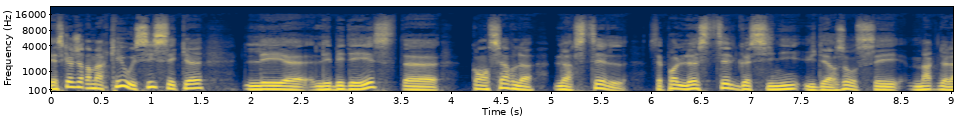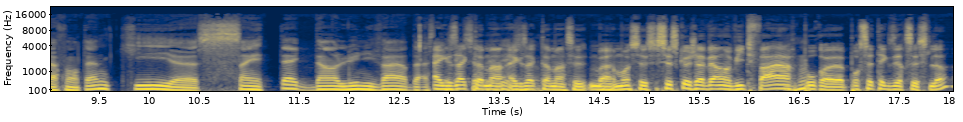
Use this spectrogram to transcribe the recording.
Et ce que j'ai remarqué aussi, c'est que les, euh, les BDistes euh, conservent le- leur style. C'est pas le style Goscinny Uderzo, c'est Marc de la Fontaine qui euh, s'intègre dans l'univers d'Astérix. Exactement, Obélix. exactement. C'est, ben, moi, c'est, c'est ce que j'avais envie de faire pour euh, pour cet exercice-là,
